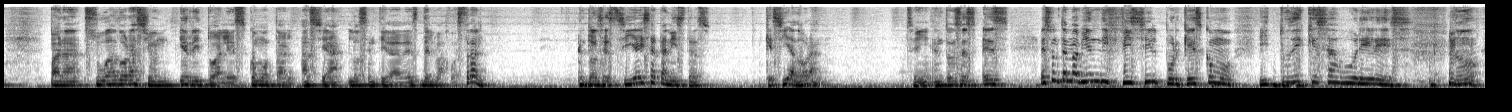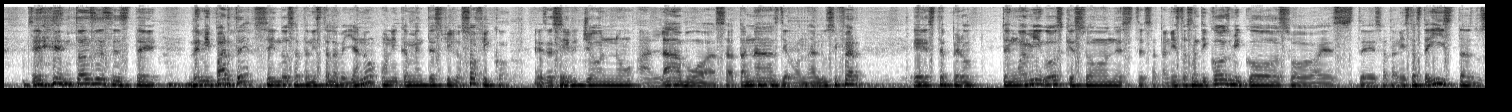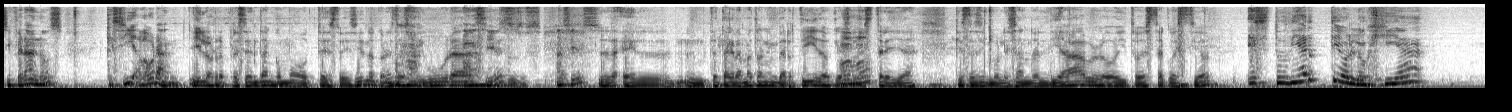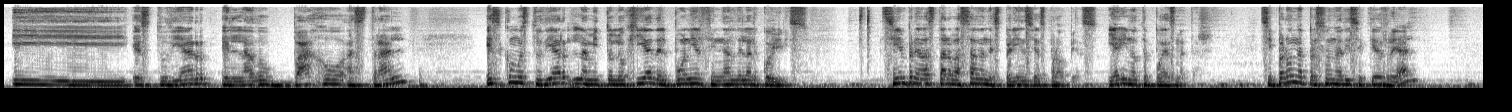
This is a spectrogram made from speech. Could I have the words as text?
para su adoración y rituales como tal hacia las entidades del bajo astral. Entonces, sí hay satanistas que sí adoran. Sí, entonces es, es un tema bien difícil porque es como, ¿y tú de qué sabor eres? ¿No? Entonces, este, de mi parte, siendo satanista lavellano, únicamente es filosófico. Es decir, yo no alabo a Satanás, diagonal Lucifer, este, pero tengo amigos que son este, satanistas anticósmicos o este, satanistas teístas, luciferanos, que sí adoran. Y lo representan como te estoy diciendo, con estas Ajá. figuras. Así es, sus- así es. la- el tetragramatón invertido, que es la estrella que está simbolizando el diablo y toda esta cuestión. estudiar teología y estudiar el lado bajo astral es como estudiar la mitología del pony al final del arco iris. Siempre va a estar basada en experiencias propias y ahí no te puedes meter. Si para una persona dice que es real,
